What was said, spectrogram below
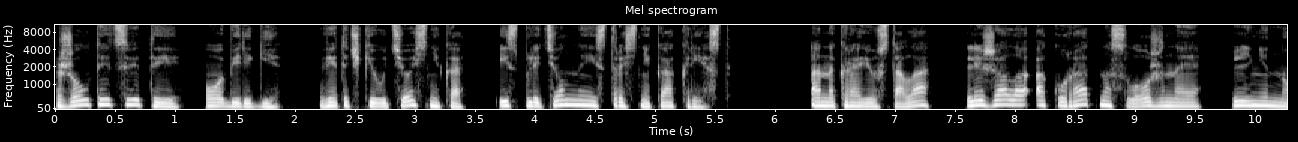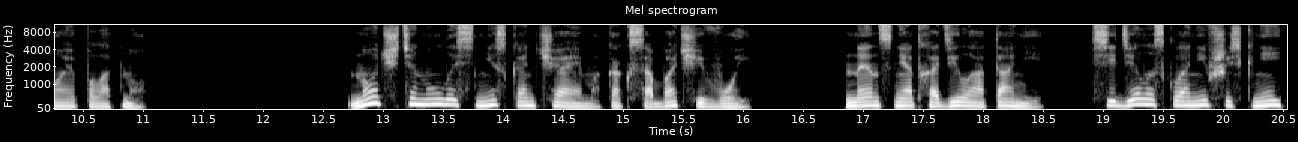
желтые цветы, обереги, веточки утесника и сплетенный из тростника крест. А на краю стола лежало аккуратно сложенное льняное полотно. Ночь тянулась нескончаемо, как собачий вой. Нэнс не отходила от Аньи, сидела, склонившись к ней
